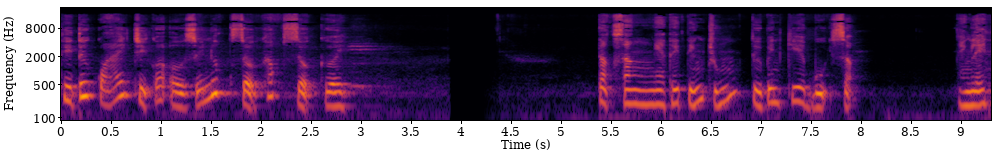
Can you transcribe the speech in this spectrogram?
thì tư quái chỉ có ở dưới nước dở khóc dở cười. Tặc răng nghe thấy tiếng chúng từ bên kia bụi rậm. Nhanh lên,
